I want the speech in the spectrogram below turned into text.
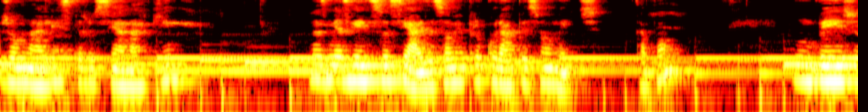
jornalista Luciana Aquino, nas minhas redes sociais, é só me procurar pessoalmente tá bom? Um beijo,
